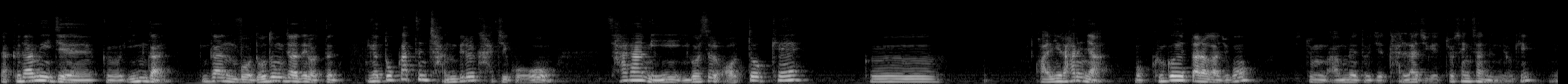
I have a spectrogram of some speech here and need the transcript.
자, 그 다음에 이제 그 인간, 그러니까 뭐 노동자들이 어떤 그러니까 똑같은 장비를 가지고 사람이 이것을 어떻게 그 관리를 하느냐, 뭐 그거에 따라 가지고 좀 아무래도 이제 달라지겠죠 생산 능력이. 예.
